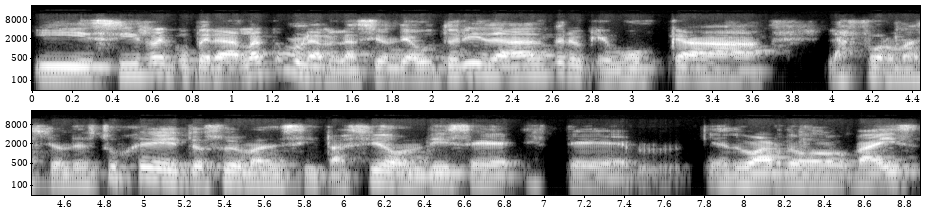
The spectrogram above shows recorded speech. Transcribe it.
y sí recuperarla como una relación de autoridad, pero que busca la formación del sujeto, su emancipación, dice este, Eduardo Weiss,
